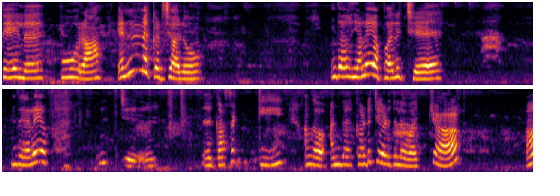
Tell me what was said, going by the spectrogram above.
தேல் பூரா என்ன கடிச்சாலும் இந்த இலைய பறிச்சு இந்த இலைய பறிச்சு கசக்கி அங்கே அந்த கடிச்ச இடத்துல வச்சா ஆ?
